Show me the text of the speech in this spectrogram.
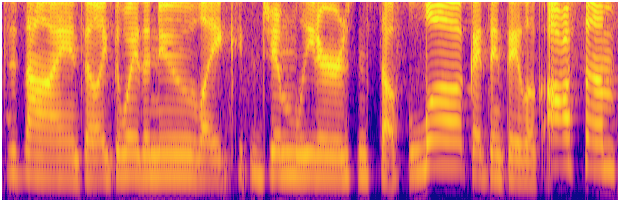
designs. I like the way the new like gym leaders and stuff look. I think they look awesome.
